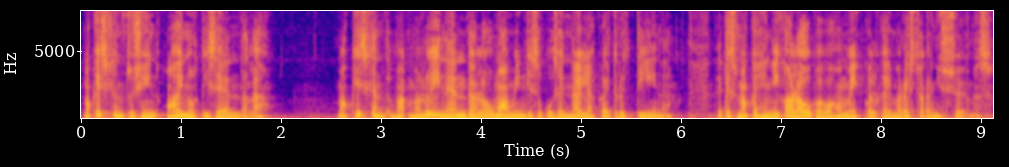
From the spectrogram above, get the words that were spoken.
ma keskendusin ainult iseendale ma keskend-, ma, ma lõin endale oma mingisuguseid naljakaid rutiine. näiteks ma hakkasin iga laupäeva hommikul käima restoranis söömas,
